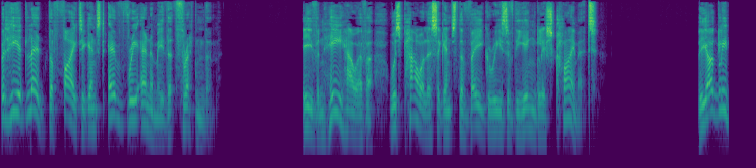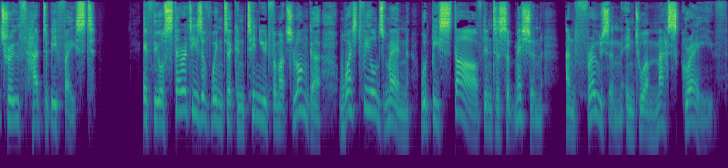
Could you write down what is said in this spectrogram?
but he had led the fight against every enemy that threatened them. Even he, however, was powerless against the vagaries of the English climate. The ugly truth had to be faced. If the austerities of winter continued for much longer, Westfield's men would be starved into submission and frozen into a mass grave.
